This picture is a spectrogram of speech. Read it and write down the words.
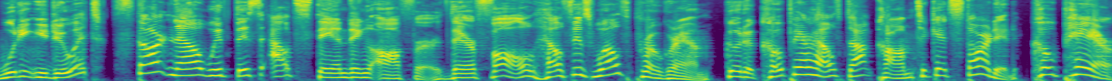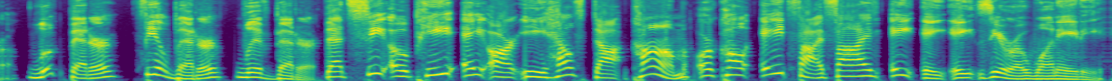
wouldn't you do it? Start now with this outstanding offer, their fall Health is Wealth program. Go to coparehealth.com to get started. Copare, look better, feel better, live better. That's C O P A R E health.com or call 855 888 0180.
